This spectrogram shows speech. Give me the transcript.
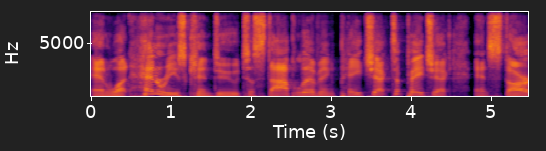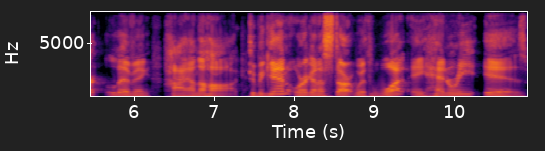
and what Henrys can do to stop living paycheck to paycheck and start living high on the hog. To begin, we're going to start with what a Henry is.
